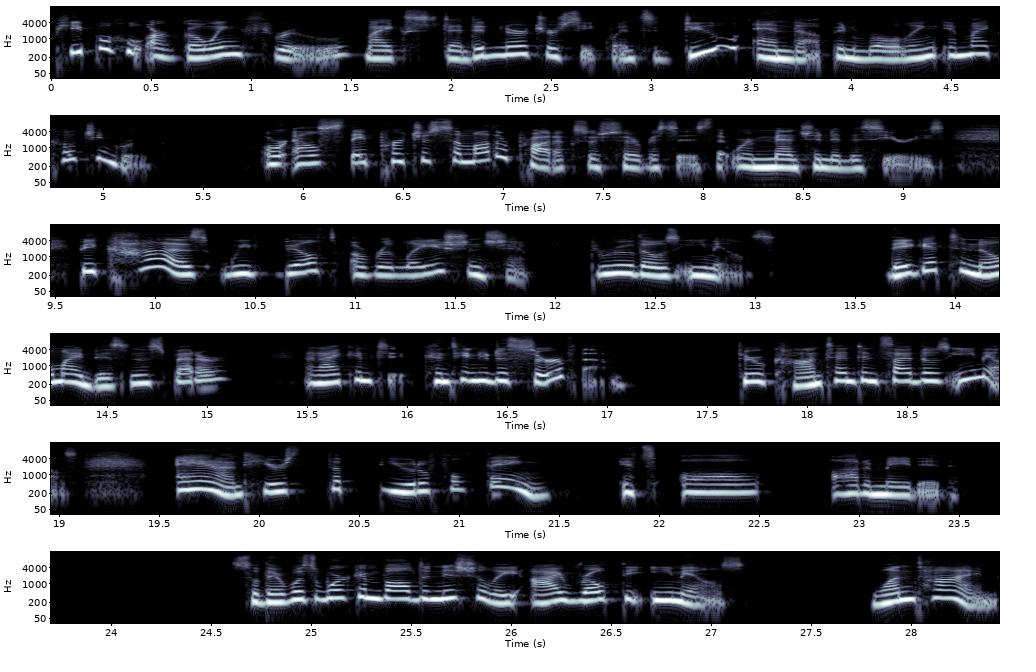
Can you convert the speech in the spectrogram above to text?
people who are going through my extended nurture sequence do end up enrolling in my coaching group or else they purchase some other products or services that were mentioned in the series because we've built a relationship through those emails. They get to know my business better, and I can t- continue to serve them through content inside those emails. And here's the beautiful thing it's all automated. So there was work involved initially. I wrote the emails one time,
